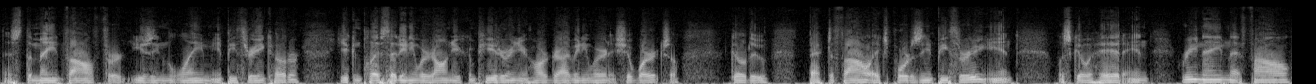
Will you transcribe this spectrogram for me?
That's the main file for using the lame mp3 encoder. You can place that anywhere on your computer in your hard drive anywhere and it should work. So go to back to file, export as MP3, and let's go ahead and rename that file.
